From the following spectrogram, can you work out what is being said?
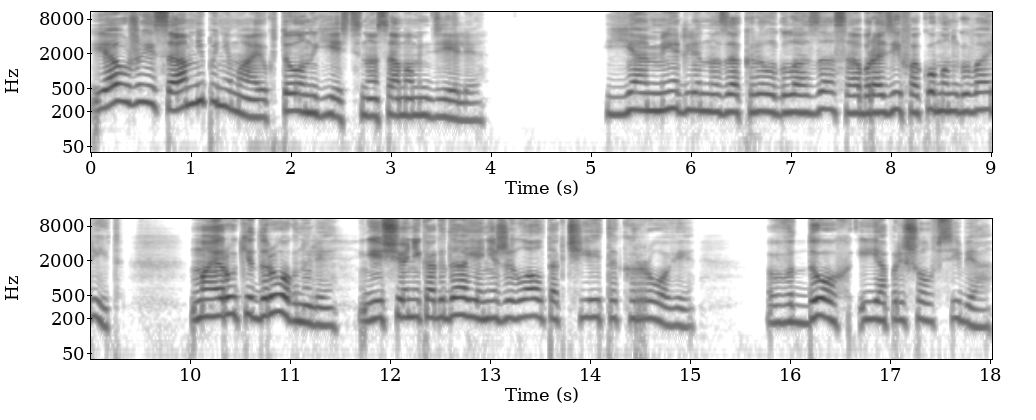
Я уже и сам не понимаю, кто он есть на самом деле». Я медленно закрыл глаза, сообразив, о ком он говорит. Мои руки дрогнули, еще никогда я не желал так чьей-то крови. Вдох, и я пришел в себя.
